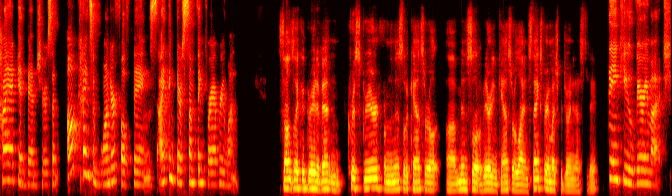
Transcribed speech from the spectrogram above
kayak adventures and all kinds of wonderful things. I think there's something for everyone. Sounds like a great event. And Kris Greer from the Minnesota Cancer, uh, Minnesota Ovarian Cancer Alliance. Thanks very much for joining us today. Thank you very much.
